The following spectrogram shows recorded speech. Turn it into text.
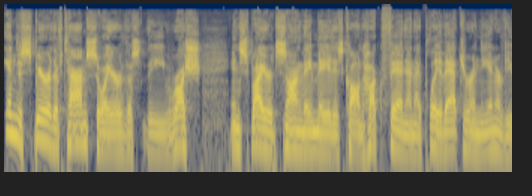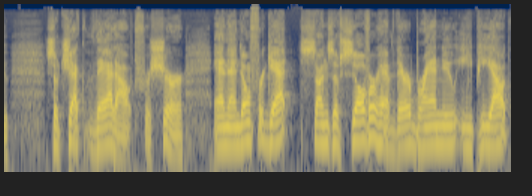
in the spirit of Tom Sawyer, the, the Rush inspired song they made is called Huck Finn, and I play that during the interview. So check that out for sure. And then don't forget, Sons of Silver have their brand new EP out,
